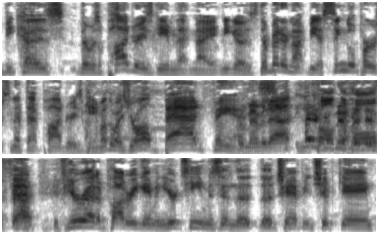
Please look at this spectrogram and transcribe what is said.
because there was a Padres game that night, and he goes, "There better not be a single person at that Padres game, otherwise you're all bad fans." Remember that? He I called the whole this guy. fan. If you're at a Pottery game and your team is in the, the championship game,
